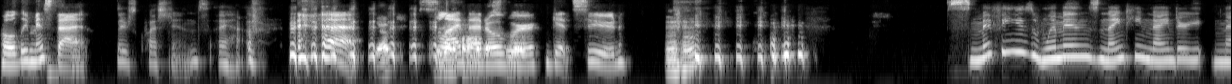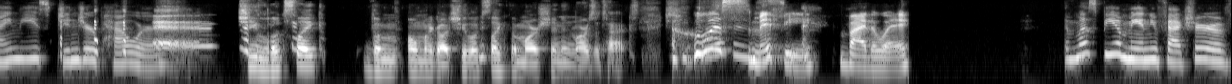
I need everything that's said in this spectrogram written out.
totally missed that. There's questions I have. Yep. Slide that this through. over, get sued. hmm Smithy's women's 1990s ginger power. She looks like the oh my god, she looks like the Martian in Mars Attacks. Who is does. Smithy, by the way? It must be a manufacturer of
